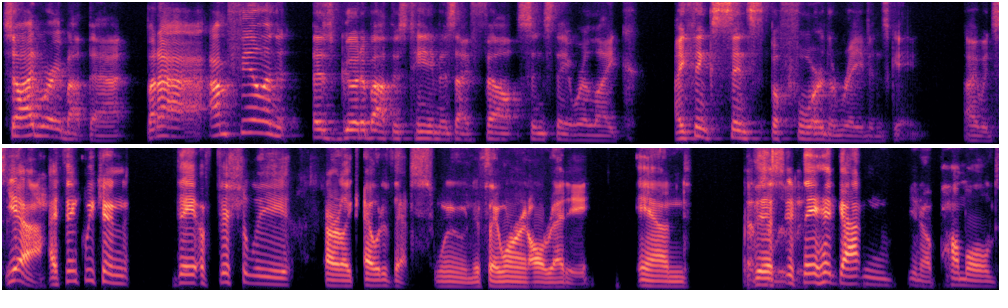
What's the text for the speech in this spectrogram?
So I'd worry about that, but I I'm feeling as good about this team as I felt since they were like. I think since before the Ravens game, I would say. Yeah, I think we can. They officially are like out of that swoon if they weren't already. And this, if they had gotten, you know, pummeled,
